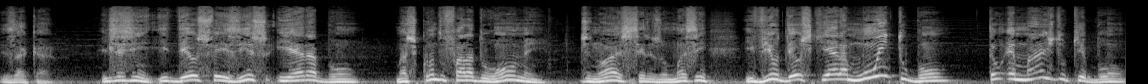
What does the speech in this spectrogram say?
Isacar. Ele diz assim: e Deus fez isso e era bom. Mas quando fala do homem, de nós seres humanos, assim, e viu Deus que era muito bom. Então é mais do que bom.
